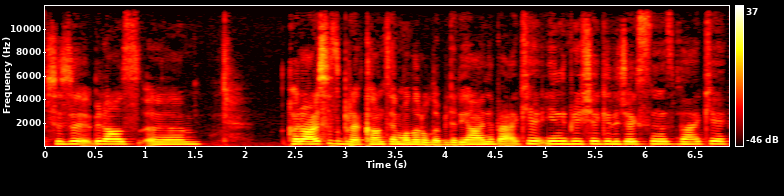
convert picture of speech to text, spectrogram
sizi biraz... E, kararsız bırakan temalar olabilir. Yani belki yeni bir işe gireceksiniz, belki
